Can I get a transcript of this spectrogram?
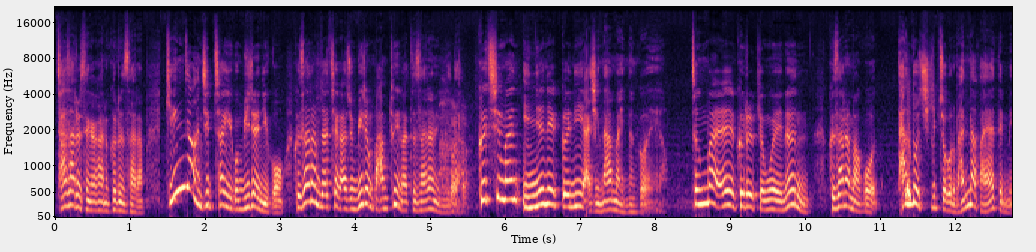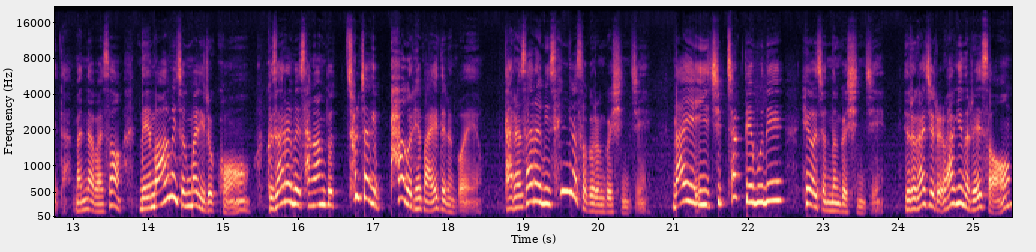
자살을 생각하는 그런 사람 굉장한 집착이고 미련이고 그 사람 자체가 아주 미련 밤퉁이 같은 사람입니다. 그렇지만 인연의 끈이 아직 남아 있는 거예요. 정말 그럴 경우에는 그 사람하고 단도직입적으로 만나봐야 됩니다. 만나봐서 내 마음이 정말 이렇고 그 사람의 상황도 철저하게 파악을 해봐야 되는 거예요. 다른 사람이 생겨서 그런 것인지 나의 이 집착 때문에 헤어졌는 것인지 여러 가지를 확인을 해서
